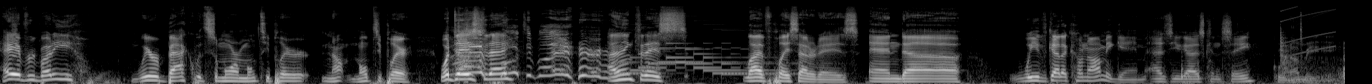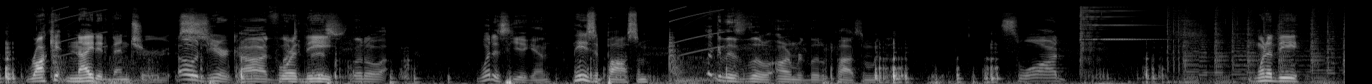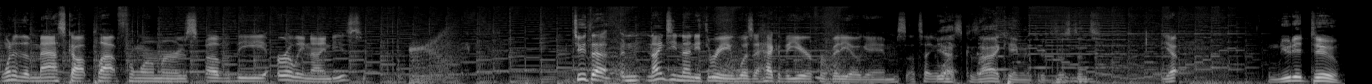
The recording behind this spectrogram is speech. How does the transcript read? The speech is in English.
Hey everybody, we're back with some more multiplayer. Not multiplayer. What day is today? Multiplayer. I think today's live play Saturdays, and uh, we've got a Konami game, as you guys can see. Konami. Rocket Knight Adventures. Oh dear God! For Look at the- this little. What is he again? He's a possum. Look at this little armored little possum with the sword. One of the one of the mascot platformers of the early '90s. 2000, 1993 was a heck of a year for video games. I'll tell you Yes, because I came into existence. Yep. And you did too.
